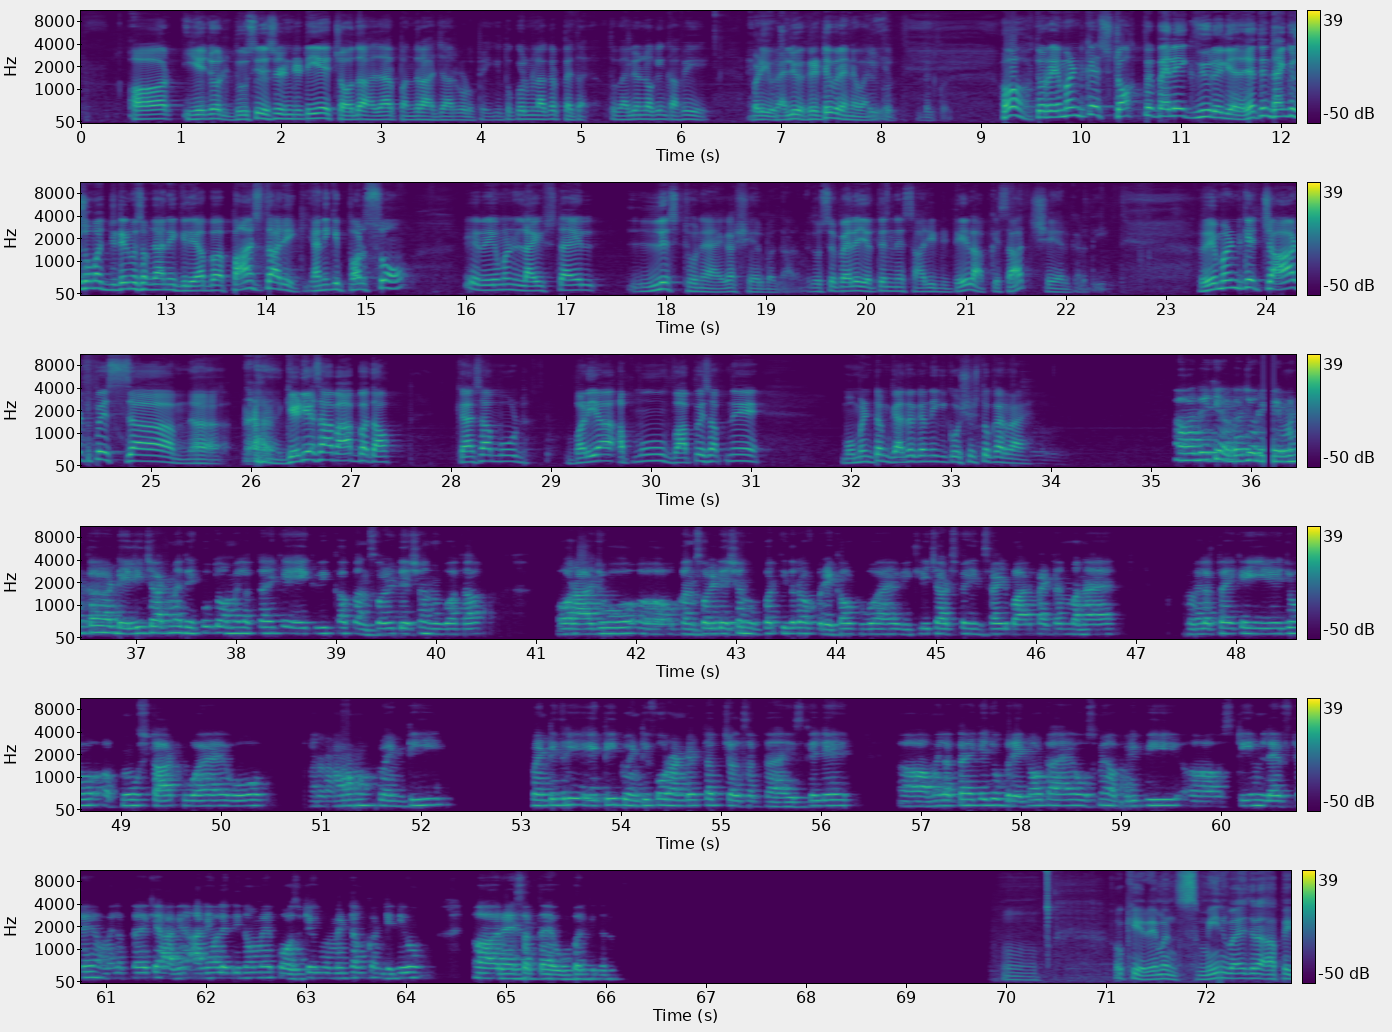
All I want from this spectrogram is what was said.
और ये जो दूसरी लिस्टेड एंटिटी है चौदह हज़ार पंद्रह हज़ार करोड़ रुपए की। तो कुल मिलाकर पैदा तो वैल्यू अनलॉकिंग काफ़ी बड़ी वैल्यू एक्रेटिव रहने वाली बिल्कुल बिल्कुल। हो तो रेमंड के स्टॉक पे पहले एक व्यू ले लिया जाए। Jatin thank you so much detail में समझाने के लिए। अब पाँच तारीख यानी कि परसों ये रेमंड लाइफस्टाइल लिस्ट होने आएगा शेयर बाज़ार में। तो उससे पहले यतिन ने सारी डिटेल आपके साथ शेयर कर दी। रेमंड के चार्ट पे गेडिया साहब आप बताओ कैसा मूड बढ़िया अपमू वापस अपने मोमेंटम गैदर करने की कोशिश तो कर रहा है। देखिए, अगर जो रेमंड का डेली चार्ट में देखूँ तो हमें लगता है कि एक वीक का कंसोलिडेशन हुआ था और आज वो कंसोलिडेशन ऊपर की तरफ़ ब्रेकआउट हुआ है। वीकली चार्ट्स पे इनसाइड बार पैटर्न बना है। हमें लगता है कि ये जो अपमूव स्टार्ट हुआ है वो around twenty twenty three eighty twenty four hundred तक चल सकता है। इसके लिए हमें लगता है कि जो ब्रेकआउट आया है, उसमें अभी भी स्टीम लेफ़्ट है। हमें लगता है कि आगे, आने वाले दिनों में पॉजिटिव मोमेंटम कंटिन्यू रह सकता है ऊपर की तरफ़। ओके रेमंस मीन वाइज जरा आप एक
